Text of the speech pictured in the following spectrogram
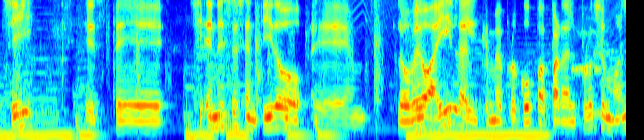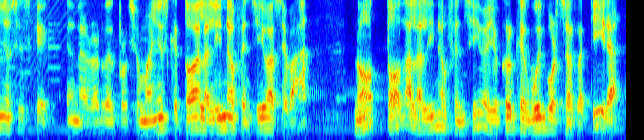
Sí, este, en ese sentido eh, lo veo ahí. El que me preocupa para el próximo año, si es que quieren hablar del próximo año, es que toda la línea ofensiva se va, ¿no? Toda la línea ofensiva. Yo creo que Whitworth se retira,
